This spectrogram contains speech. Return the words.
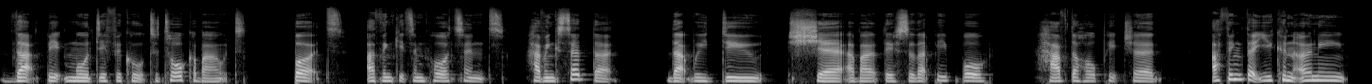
that bit more difficult to talk about. But I think it's important, having said that, that we do share about this so that people have the whole picture. I think that you can only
